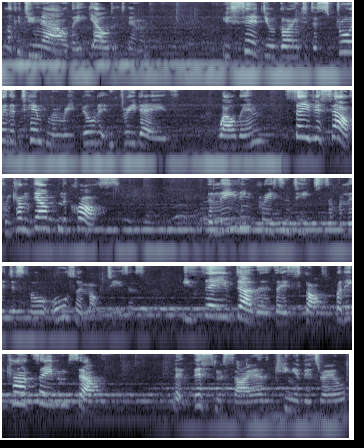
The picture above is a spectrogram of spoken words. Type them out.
Look at you now, they yelled at him. You said you were going to destroy the temple and rebuild it in three days. Well then, save yourself and come down from the cross. The leading priests and teachers of religious law also mocked Jesus. He saved others, they scoffed, but he can't save himself. Let this Messiah, the King of Israel,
